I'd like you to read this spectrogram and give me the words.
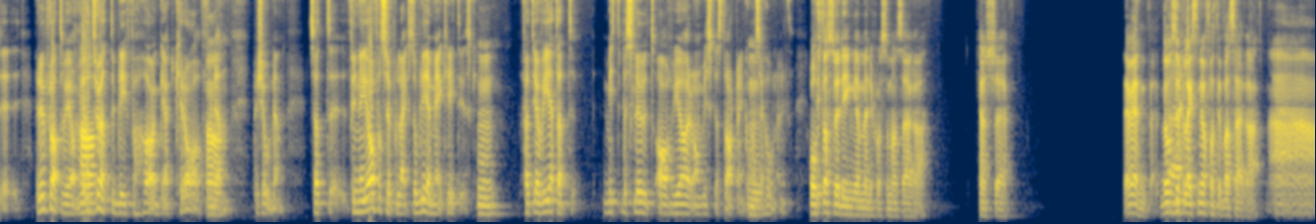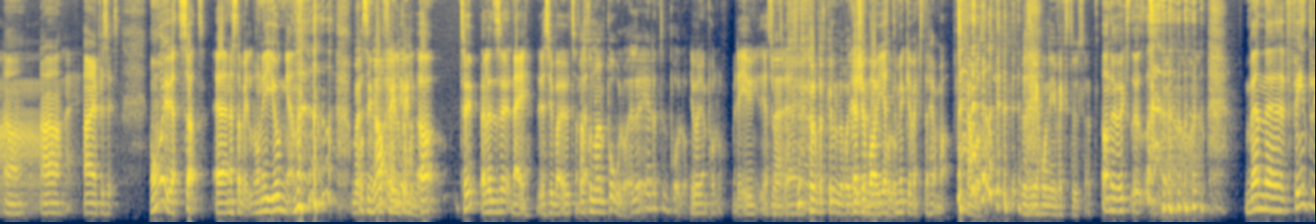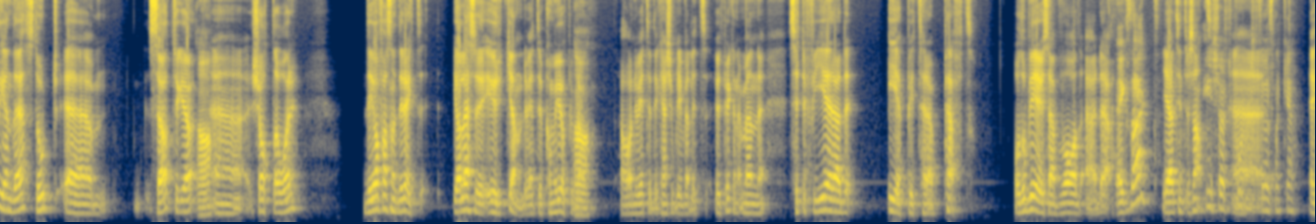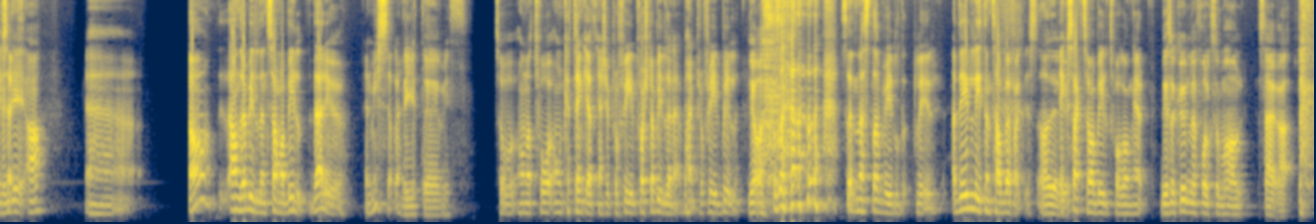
För det pratar vi om. Ja. Jag tror att det blir för höga krav för Ja. den personen. Så att, för när jag får superlikes, då blir jag mer kritisk. Mm. För att jag vet att mitt beslut avgör om vi ska starta Mm. en konversation eller inte. Oftast så är det inga människor som man såhär kanske... Jag vet inte. De Nej. superlikesen jag har fått är bara såhär... Ah, Ja, ja, nej. nej, precis. Hon var ju jättesöt. Eh, nästa bild. Hon är i djungeln. På sin ja, profilbild. Ja, typ. Eller det ser, nej, det ser bara ut som Fast hon har en polo. Eller är det inte en polo? Jo, det är en polo. Men det är ju, jag tror Nej. inte det är... Kanske djur bara i en polo. jättemycket växter hemma. Kan vara så. Eller så kanske hon är i växthuset. Ja, nu växte ut. Men eh, fint leende, stort. Eh, söt tycker jag. Ja. Eh, 28 år. Det jag fastnade direkt. Jag läser yrken, du vet, det kommer ju upp ibland. Ja. Ja, du vet ju, det kanske blir väldigt utpekande. Men eh, certifierad epiterapeut. Och då blir jag ju så här, vad är det? Exakt! Jävligt intressant. Inkörsport Eh, till att snacka. exakt. Det, ja. Eh, ja, andra bilden, samma bild. Där är ju en miss eller? det är jättemiss. Så hon har två, hon kan tänka att kanske profil, första bilden är bara en profilbild. Ja. Och sen, sen nästa bild blir, ja, det är en liten tabbe faktiskt. Ja, det det. Exakt samma bild två gånger. Det är så kul med folk som har så här.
